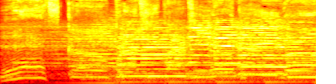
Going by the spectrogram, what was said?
Let's go party party all night long，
